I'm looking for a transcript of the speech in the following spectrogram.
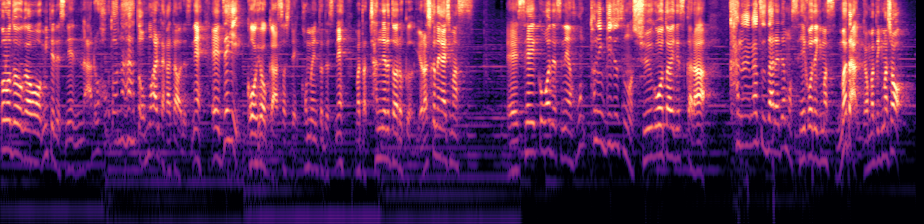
この動画を見てですねなるほどなと思われた方はですね、えー、ぜひ高評価そしてコメントですねまたチャンネル登録よろしくお願いします。えー、成功はですね本当に技術の集合体ですから必ず誰でも成功できます。また頑張っていきましょう。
